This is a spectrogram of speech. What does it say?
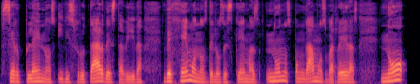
ser plenos y disfrutar de esta vida. Dejémonos de los esquemas, no nos pongamos barreras, no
